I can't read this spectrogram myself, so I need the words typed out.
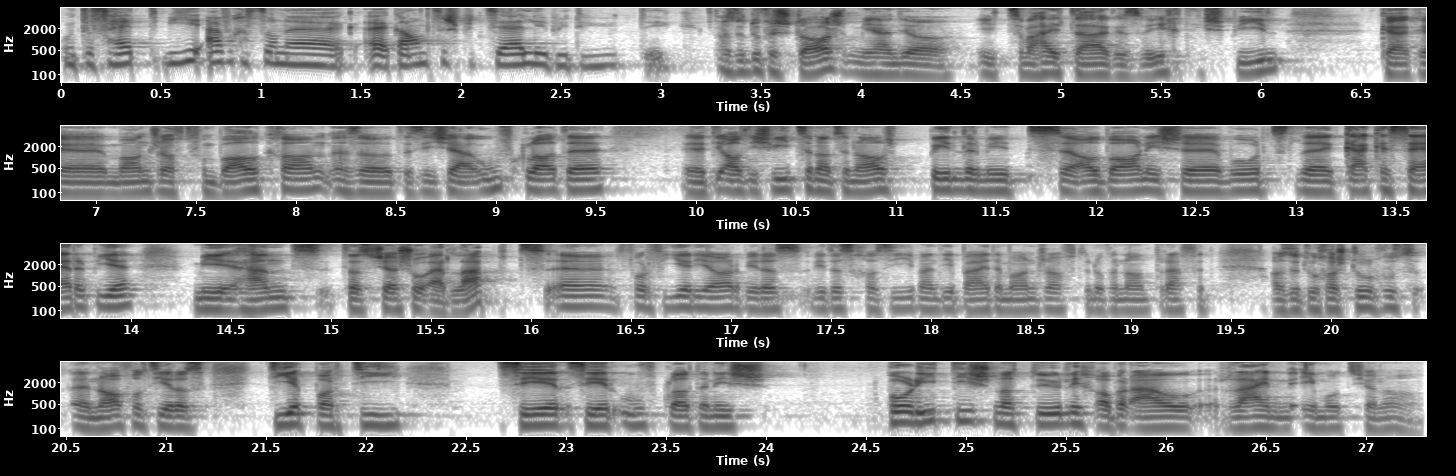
und das hat wie einfach so eine, eine ganz spezielle Bedeutung. Also du verstehst, wir haben ja in zwei Tagen ein wichtiges Spiel gegen die Mannschaft vom Balkan. Also das ist ja aufgeladen. Äh, die, all die Schweizer Nationalspieler mit albanischen Wurzeln gegen Serbien. Wir haben das ja schon erlebt äh, vor vier Jahren, wie das, wie das kann sein, wenn die beiden Mannschaften aufeinandertreffen. Also du kannst durchaus äh, nachvollziehen, dass diese Partie sehr, sehr aufgeladen ist. Politisch natürlich, aber auch rein emotional.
